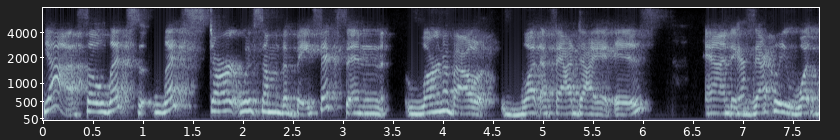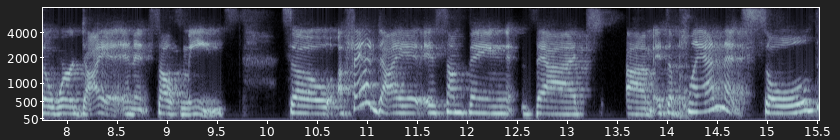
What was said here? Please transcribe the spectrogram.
Yeah, so let's let's start with some of the basics and learn about what a fad diet is and yeah. exactly what the word diet in itself means. So, a fad diet is something that um, it's a plan that's sold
